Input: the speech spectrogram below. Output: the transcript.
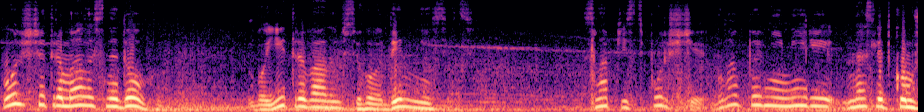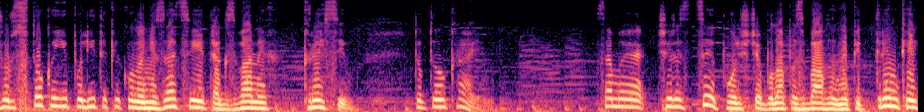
Польща трималась недовго. Бої тривали всього один місяць. Слабкість Польщі була в певній мірі наслідком жорстокої політики колонізації так званих кресів, тобто окраїн. Саме через це Польща була позбавлена підтримки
